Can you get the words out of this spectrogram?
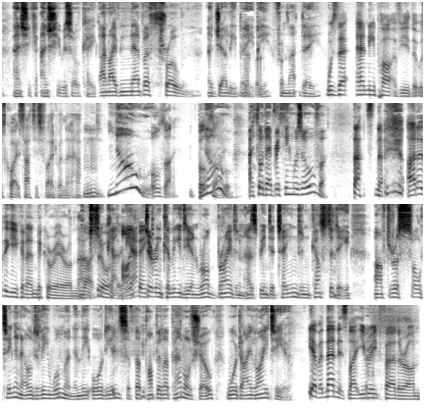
and she and she was okay. And I've never thrown a jelly baby from that day. Was there any part of you that was quite satisfied when that happened? Mm. No. Bullseye. Bullseye. No. I thought everything was over. That's no. I don't think you can end a career on that. No, you surely. Can- The I actor think- and comedian Rob Brydon has been detained in custody after assaulting an elderly woman in the audience of the popular panel show Would I Lie to You? Yeah, but then it's like you read further on,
